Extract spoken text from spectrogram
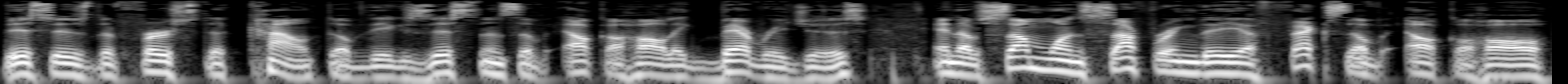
This is the first account of the existence of alcoholic beverages and of someone suffering the effects of alcohol,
